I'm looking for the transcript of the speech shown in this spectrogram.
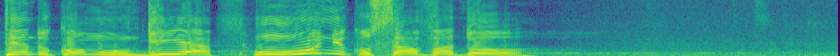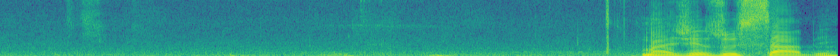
Tendo como guia um único Salvador. Mas Jesus sabe,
